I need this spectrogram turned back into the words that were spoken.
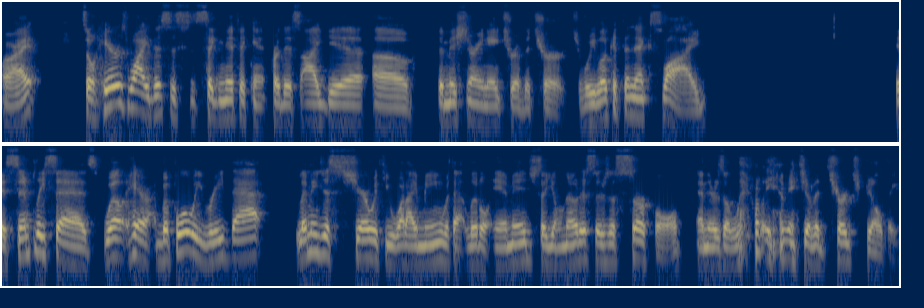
All right. So here's why this is significant for this idea of the missionary nature of the church. If we look at the next slide, it simply says, well, here, before we read that, let me just share with you what I mean with that little image. So you'll notice there's a circle and there's a little image of a church building.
